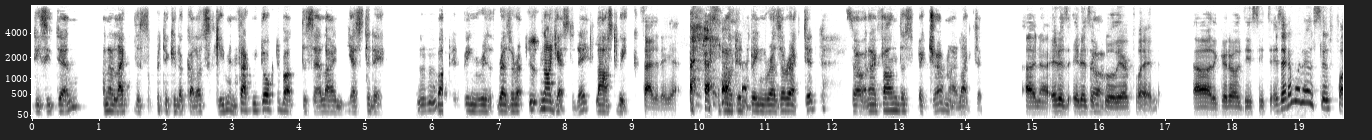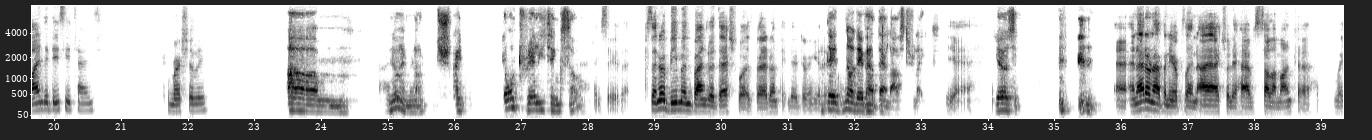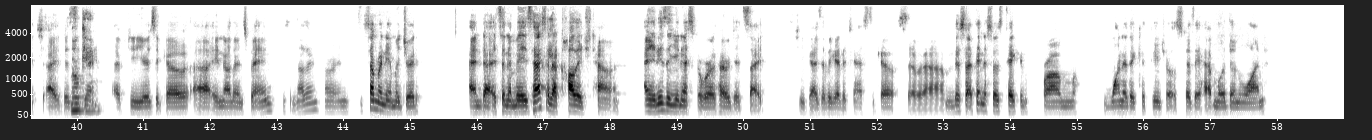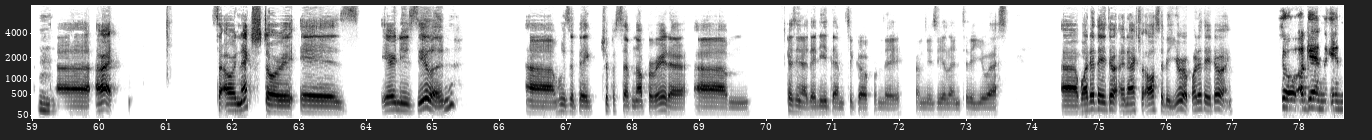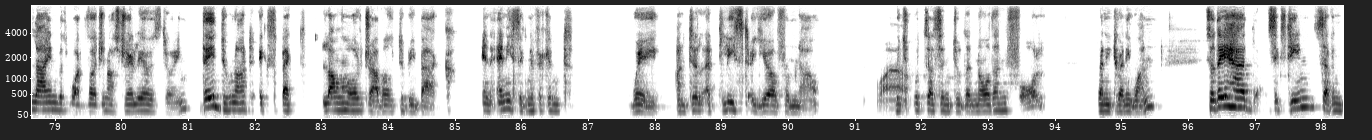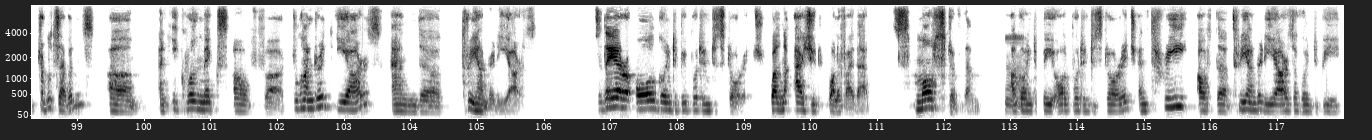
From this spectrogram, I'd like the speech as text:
DC-10, and I like this particular color scheme. In fact, we talked about this airline yesterday hmm about it being re- resurrected. Not yesterday, last week. Saturday, yeah. about it being resurrected. So, and I found this picture and I liked it. I know it is. It is a Oh. cool airplane. Oh, the good old DC-10. Is anyone else still flying the DC tens commercially? Um, I no, I'm not. sh- I don't really think so. don't think so either. Because I know Biman Bangladesh was, but I don't think they're doing it. They no, they've had their last flight Yeah, years. ago. And I don't have an airplane. I actually have Salamanca, which I visited okay. a few years ago uh, in northern Spain. Is it northern or in somewhere near Madrid? And uh, it's an amazing, it's actually a college town, and it is a UNESCO World Heritage Site. if you guys ever get a chance to go. So um, this, I think this was taken from one of the cathedrals because they have more than one. Mm. Uh, all right. So our next story is Air New Zealand, um, who's a big triple seven operator, because um, you know they need them to go from the from New Zealand to the U.S. Uh, what are they doing? And actually, also to Europe. What are they doing? So again, in line with what Virgin Australia is doing, they do not expect long haul travel to be back in any significant way until at least a year from now, wow. which puts us into the northern fall 2021. So they had 16 seven, triple sevens, um, an equal mix of uh, 200 ERs and uh, 300 ERs. So they are all going to be put into storage. Well, no, I should qualify that. Most of them mm. are hmm. going to be all put into storage, and three of the 300 ERs are going to be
